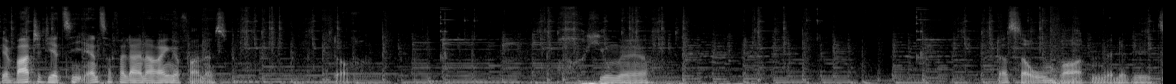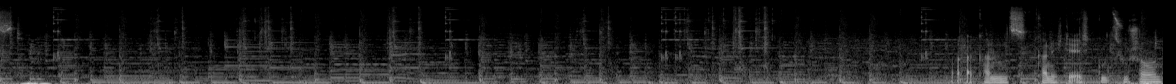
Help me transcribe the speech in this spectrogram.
Der wartet jetzt nicht ernsthaft, weil da einer reingefahren ist. Doch. Och, Junge. Lass da oben warten, wenn du willst. Da kann's, kann ich dir echt gut zuschauen.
